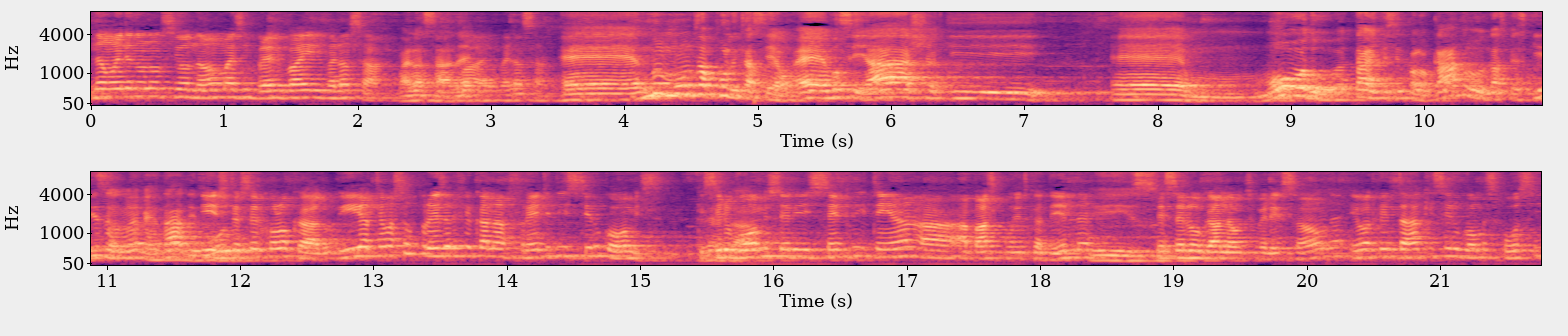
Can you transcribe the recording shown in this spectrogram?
Não, ainda não anunciou não, mas em breve vai, vai lançar. Vai lançar, né? Vai, vai lançar. É, no mundo da política, Cassiel, é, você acha que é, Moro está em terceiro colocado nas pesquisas, não é verdade? Isso, Moro- terceiro colocado. E até uma surpresa ele ficar na frente de Ciro Gomes. Ciro. Gomes, ele sempre tem a, a base política dele, né? Isso. Terceiro lugar na última eleição, né? Eu acreditava que Ciro Gomes fosse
